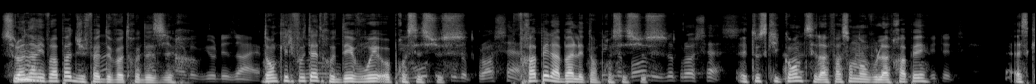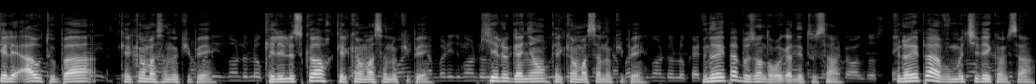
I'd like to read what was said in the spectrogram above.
Cela n'arrivera pas du fait de votre désir. Donc il faut être dévoué au processus. Frapper la balle est un processus. Et tout ce qui compte, c'est la façon dont vous la frappez. Est-ce qu'elle est out ou pas Quelqu'un va s'en occuper. Quel est le score Quelqu'un va s'en occuper. Qui est le gagnant Quelqu'un va s'en occuper. Vous n'avez pas besoin de regarder tout ça. Vous n'avez pas à vous motiver comme ça.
